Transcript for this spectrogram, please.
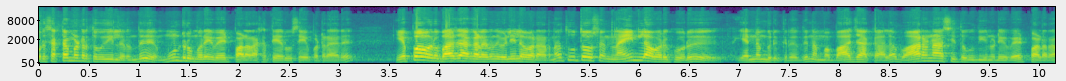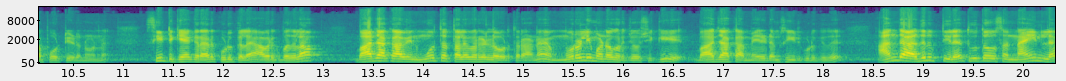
ஒரு சட்டமன்ற தொகுதியிலிருந்து மூன்று முறை வேட்பாளராக தேர்வு செய்யப்படுறாரு. எப்போ அவர் பாஜகலேருந்து வெளியில் வராருன்னா டூ தௌசண்ட் நைனில் அவருக்கு ஒரு எண்ணம் இருக்கிறது. நம்ம பாஜகவில் வாரணாசி தொகுதியினுடைய வேட்பாளராக போட்டியிடணும்னு. சீட்டு கேட்குறாரு கொடுக்கல. அவருக்கு பதிலாக பாஜகவின் மூத்த தலைவர்களில் ஒருத்தரான முரளி மனோகர் ஜோஷிக்கு பாஜக மேலிடம் சீட் கொடுக்குது. அந்த அதிருப்தியில் டூ தௌசண்ட் நைனில்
